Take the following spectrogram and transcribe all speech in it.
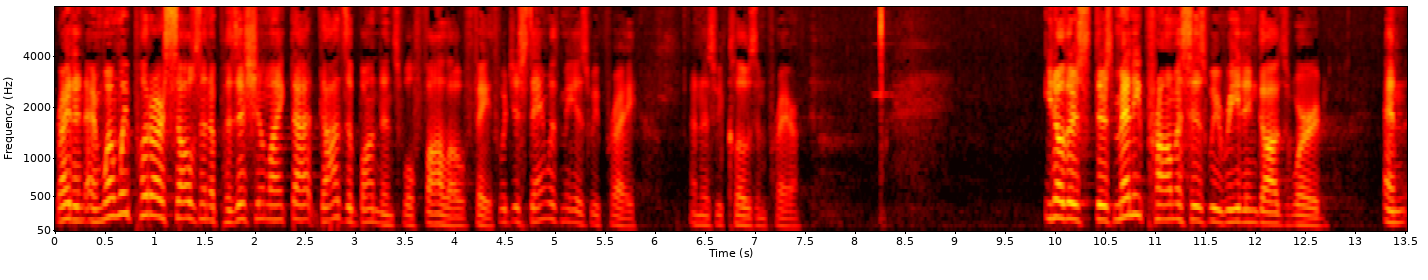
Right? And, and when we put ourselves in a position like that, God's abundance will follow faith. Would you stand with me as we pray and as we close in prayer? You know, there's, there's many promises we read in God's Word. And,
